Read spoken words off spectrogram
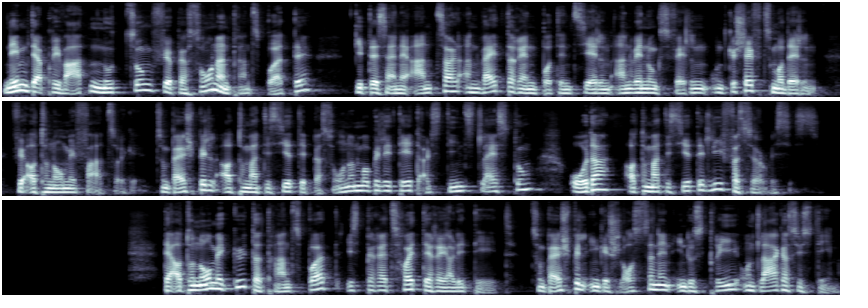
Neben der privaten Nutzung für Personentransporte gibt es eine Anzahl an weiteren potenziellen Anwendungsfällen und Geschäftsmodellen für autonome Fahrzeuge, zum Beispiel automatisierte Personenmobilität als Dienstleistung oder automatisierte Lieferservices. Der autonome Gütertransport ist bereits heute Realität, zum Beispiel in geschlossenen Industrie- und Lagersystemen.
